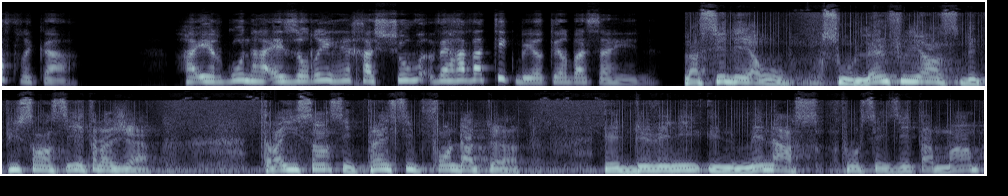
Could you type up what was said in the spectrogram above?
אפריקה, הארגון האזורי החשוב והוותיק ביותר בסהל. La CDAO, sous l'influence une menace pour ses États membres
